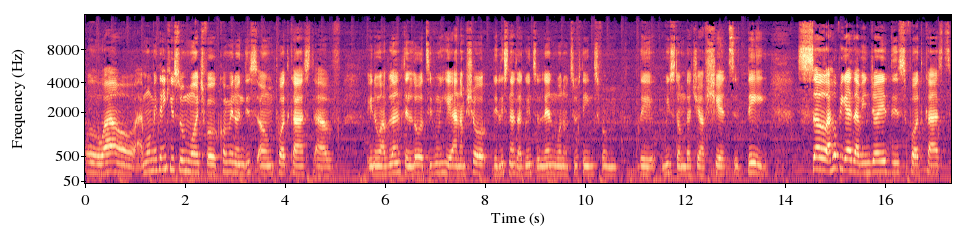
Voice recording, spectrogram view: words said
oh wow mommy thank you so much for coming on this um, podcast i've you know i've learned a lot even here and i'm sure the listeners are going to learn one or two things from the wisdom that you have shared today so I hope you guys have enjoyed this podcast.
